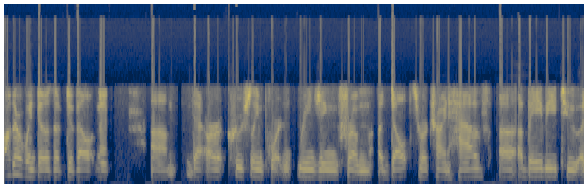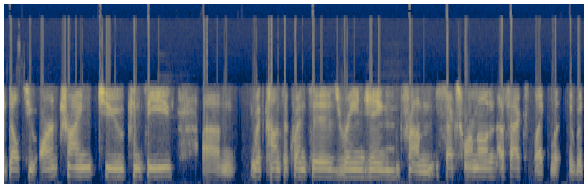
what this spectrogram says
other windows of development um, that are crucially important, ranging from adults who are trying to have uh, a baby to adults who aren't trying to conceive. Um, with consequences ranging from sex hormone effects, like with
